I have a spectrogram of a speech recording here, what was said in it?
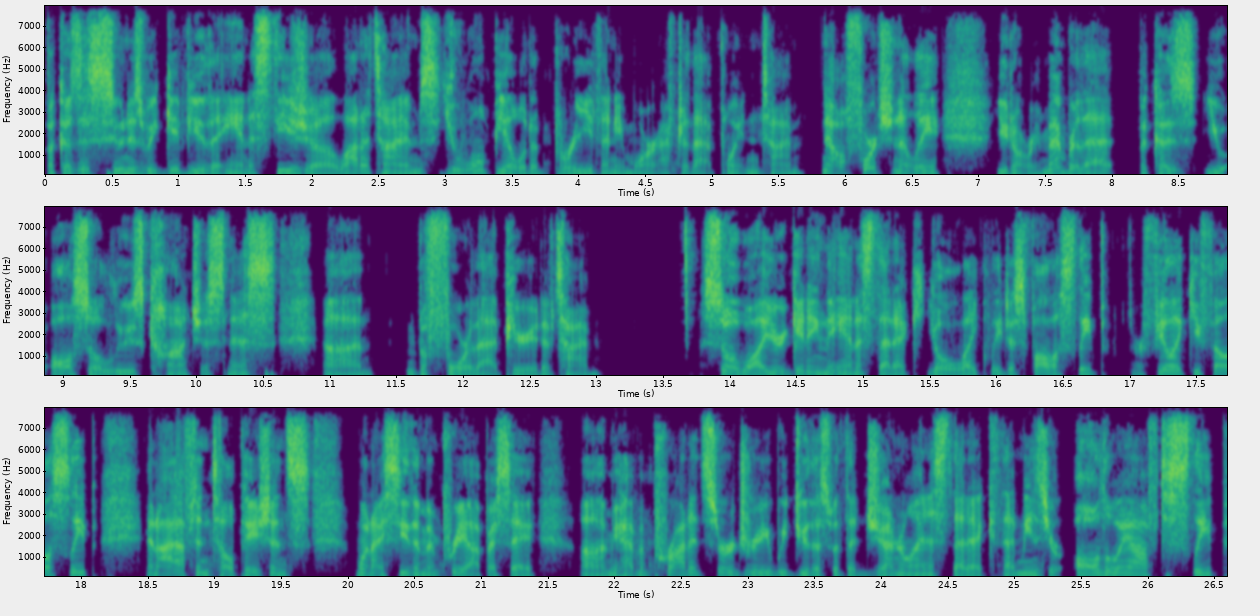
because as soon as we give you the anesthesia a lot of times you won't be able to breathe anymore after that point in time. Now fortunately you don't remember that because you also lose consciousness uh, before that period of time so while you're getting the anesthetic, you'll likely just fall asleep or feel like you fell asleep. And I often tell patients when I see them in pre-op, I say, um, you're having parotid surgery. We do this with a general anesthetic. That means you're all the way off to sleep.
